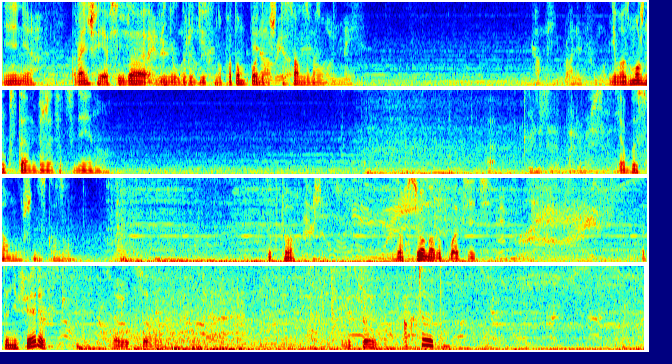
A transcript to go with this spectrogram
Не-не-не. Раньше я всегда винил других, но потом понял, что сам виноват. Невозможно постоянно бежать от содеянного. Myself. Я бы и сам лучше не сказал. Ты кто? За все надо платить. Это не Феррис? Свою цену. Или кто это? А кто это?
